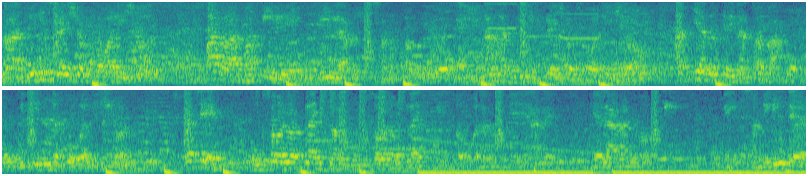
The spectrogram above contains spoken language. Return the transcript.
na administration coalition para mapili bilang isang pangulo ng administration coalition. At yan ang tinatrabaho ko within the coalition. Kasi kung solo flight lang, kung solo flight dito, walang mangyayari. Kailangan mo may isang leader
